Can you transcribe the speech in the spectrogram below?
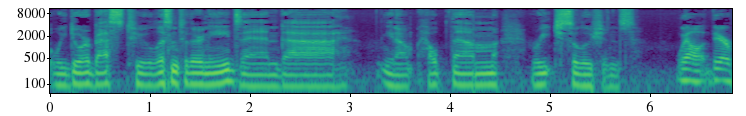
we do our best to listen to their needs and you know help them reach solutions well, their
